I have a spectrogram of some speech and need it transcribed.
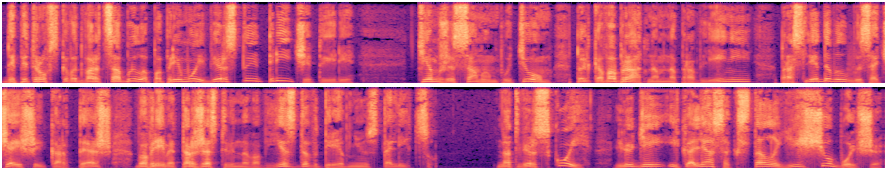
до Петровского дворца было по прямой версты три-четыре — тем же самым путем, только в обратном направлении, проследовал высочайший кортеж во время торжественного въезда в древнюю столицу. На Тверской людей и колясок стало еще больше,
